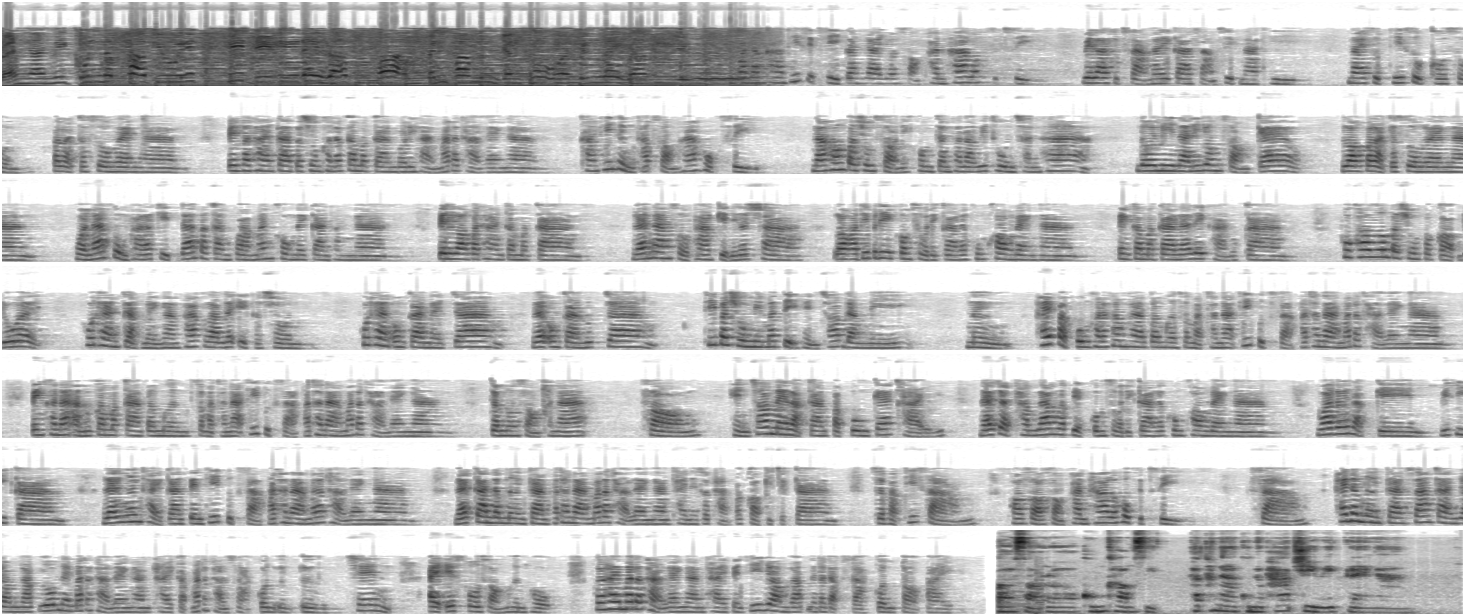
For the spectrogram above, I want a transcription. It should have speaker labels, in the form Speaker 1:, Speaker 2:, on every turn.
Speaker 1: แรงงานมีคุณภาพชีวิตที่ดีได้รับความเป็นธรรมอย่างทั่วถึงและยั่งยืน
Speaker 2: วันอังคารที่ 14 กันยายน 2564เวลา 13นาฬิกา30 นาที นายสุทธิสุขโกศลปลัดกระทรวงแรงงาน เป็นประธานการประชุมคณะกรรมการบริหารมาตรฐานแรงงาน ครั้งที่1ทับ2564 ณ ห้องประชุมสอนนิคมจันทรวิทูลชั้น 5 โดยมีนายนิยมสองแก้ว รองปลัดกระทรวงแรงงาน หัวหน้ากลุ่มภารกิจด้านประกันความมั่นคงในการทำงาน เป็นรองประธานกรรมการ และนางโสภาเกียรตินิรชา รองอธิบดีกรมสวัสดิการและคุ้มครองแรงงาน เป็นกรรมการและเลขานุการ ผู้เข้าร่วมประชุมประกอบด้วย ผู้แทนจากหน่วยงานภาครัฐและเอกชน ผู้แทนองค์การนายจ้าง และองค์การลูกจ้าง ที่ประชุมมีมติเห็นชอบดังนี้ 1. ให้ปรับปรุงคณะทำงานประเมินสมรรถนะที่ปรึกษาพัฒนามาตรฐานแรงงาน เป็นคณะอนุกรรมการประเมินสมรรถนะที่ปรึกษาพัฒนามาตรฐานแรงงานจำนวนสองคณะ 2. เห็นชอบในหลักการปรับปรุงแก้ไข และจัดทำร่างระเบียบกรมสวัสดิการและคุ้มครองแรงงาน ว่าด้วยหลักเกณฑ์ วิธีการ และเงื่อนไขการเป็นที่ปรึกษาพัฒนามาตรฐานแรงงาน และการดำเนินการพัฒนามาตรฐานแรงงานไทยในสถานประกอบกิจการ ฉบับที่ 3 พศ 2564 3. ให้ดำเนินการสร้างการยอมรับร่วมในมาตรฐานแรงงานไทยกับมาตรฐานสากลอื่น ๆ เช่น ISO 2006 เพื่อให้มาตรฐานแรงงานไทยเป็นที่ยอมรับในระดับสากลต่อไป
Speaker 3: ปสร คุ้มครองสิทธิพัฒนาคุณภาพชีวิตแรงงาน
